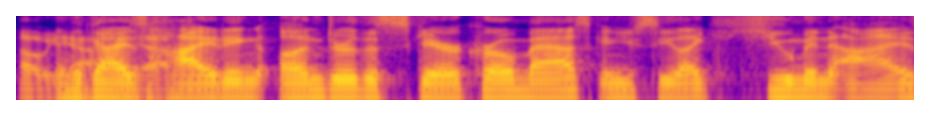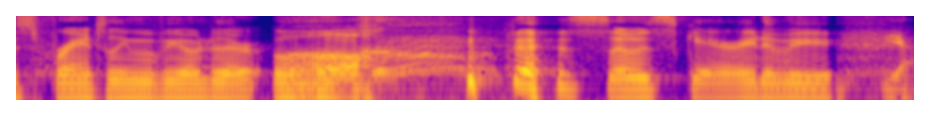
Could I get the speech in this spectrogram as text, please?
Oh yeah. And the guy's yeah. hiding under the scarecrow mask, and you see like human eyes frantically moving under there. Oh, that is so scary to me. Yeah.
